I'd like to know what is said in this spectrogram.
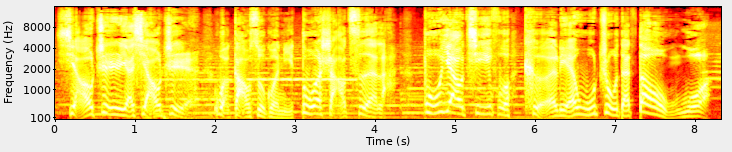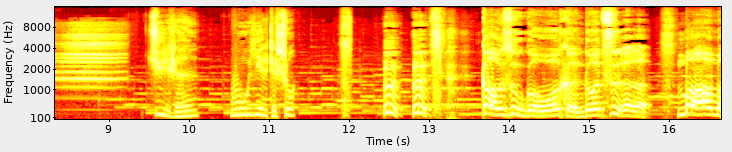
小智呀，小智，我告诉过你多少次了，不要欺负可怜无助的动物。巨人呜咽着说：“嗯嗯，告诉过我很多次了，妈妈，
